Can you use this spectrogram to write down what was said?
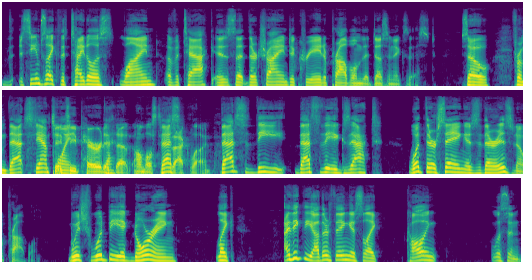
th- it seems like the Titleist line of attack is that they're trying to create a problem that doesn't exist. So from that standpoint, JT parroted that- that, almost exact line. that's the that's the exact what they're saying is there is no problem which would be ignoring like i think the other thing is like calling listen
